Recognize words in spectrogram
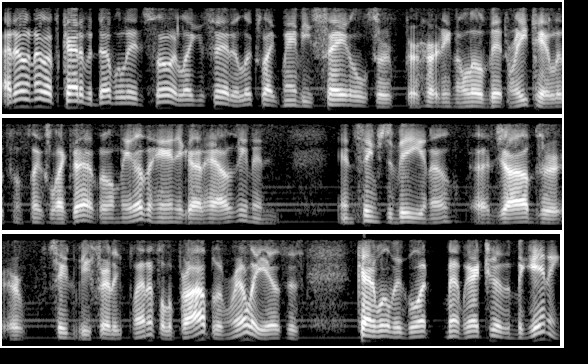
I don't know. It's kind of a double-edged sword. Like you said, it looks like maybe sales are, are hurting a little bit in retailers and things like that. But on the other hand, you got housing, and and seems to be, you know, uh, jobs are, are seem to be fairly plentiful. The problem really is is kind of what we got back to the beginning.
